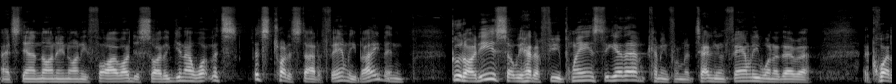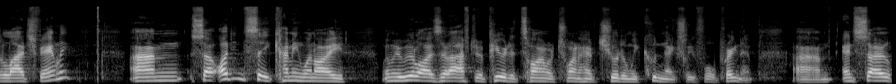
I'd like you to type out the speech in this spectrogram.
uh, it's now 1995, I decided, you know what, let's, let's try to start a family, babe. And good idea. So we had a few plans together, coming from an Italian family, wanted to have a, a quite a large family. Um, so I didn't see it coming when I when we realised that after a period of time of trying to have children, we couldn't actually fall pregnant. Um, and so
